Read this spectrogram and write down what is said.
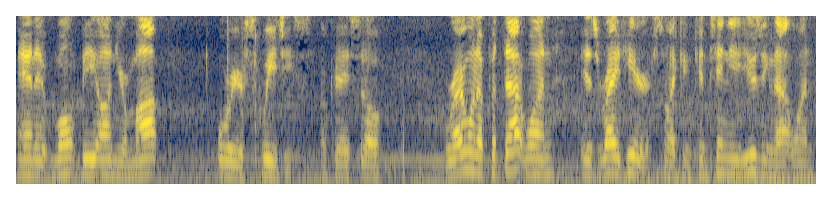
and it won't be on your mop or your squeegees, okay? So where I want to put that one is right here so I can continue using that one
